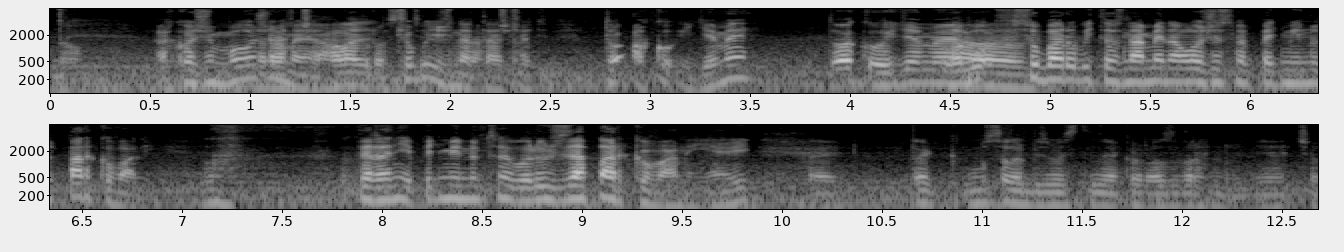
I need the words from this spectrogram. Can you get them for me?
No. Akože môžeme, Rača, ale proste, čo budeš natáčať? To ako ideme? To ako ideme Lebo v Subaru by to znamenalo, že sme 5 minút parkovali. Teda nie, 5 minút sme boli už zaparkovaní, hej? Hej, tak museli by sme si to nejako rozvrhnúť, niečo,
